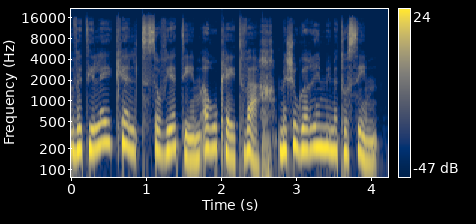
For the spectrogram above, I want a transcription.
וטילי קלט סובייטיים ארוכי טווח, משוגרים ממטוסים.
